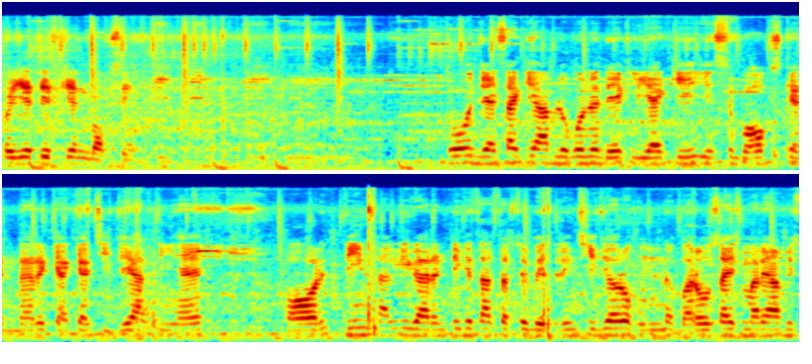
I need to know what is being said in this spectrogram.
तो ये थी इसकी अनबॉक्सिंग तो जैसा कि आप लोगों ने देख लिया कि इस बॉक्स के अंदर क्या क्या चीज़ें आती हैं और तीन साल की गारंटी के साथ सबसे बेहतरीन चीज़ है और भरोसा इस मारे आप इस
